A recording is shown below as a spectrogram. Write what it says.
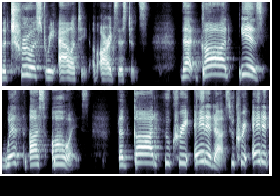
the truest reality of our existence that God is with us always. The God who created us, who created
